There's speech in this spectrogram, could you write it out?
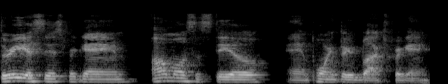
Three assists per game, almost a steal, and 0.3 blocks per game.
